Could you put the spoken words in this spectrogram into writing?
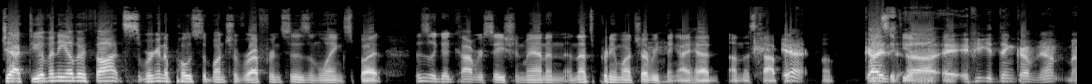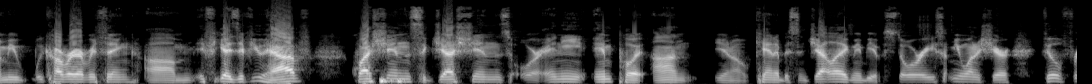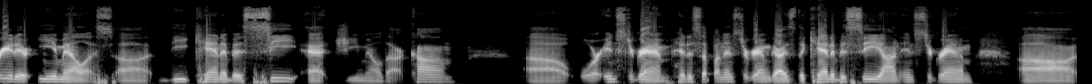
Jack, do you have any other thoughts? We're going to post a bunch of references and links, but this is a good conversation, man, and, and that's pretty much everything I had on this topic. Yeah. Uh, guys if you uh, if you could think of yeah, i mean we covered everything um, if you guys if you have questions suggestions or any input on you know cannabis and jet lag maybe you have a story something you want to share feel free to email us uh, thecannabisc at gmail.com uh, or instagram hit us up on instagram guys the cannabis c on instagram uh,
